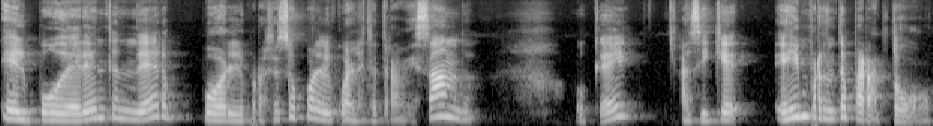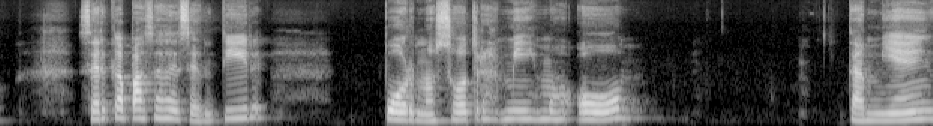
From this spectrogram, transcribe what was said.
el poder entender por el proceso por el cual está atravesando. ¿Ok? Así que es importante para todo. Ser capaces de sentir por nosotros mismos o también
